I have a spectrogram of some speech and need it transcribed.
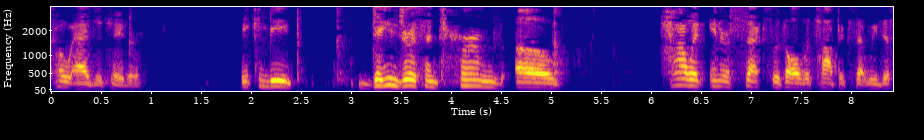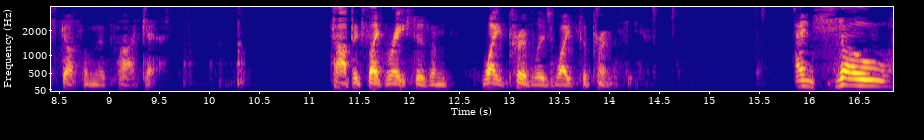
co-agitator. It can be dangerous in terms of how it intersects with all the topics that we discuss on this podcast. Topics like racism, white privilege, white supremacy. And so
